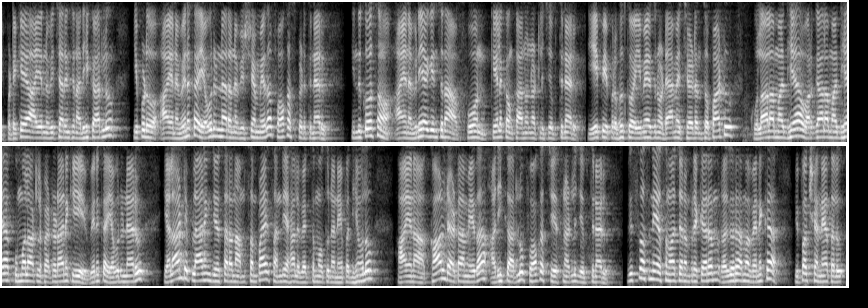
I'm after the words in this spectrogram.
ఇప్పటికే ఆయన్ను విచారించిన అధికారులు ఇప్పుడు ఆయన వెనుక ఎవరున్నారన్న విషయం మీద ఫోకస్ పెడుతున్నారు. ఇందుకోసం ఆయన వినియోగించిన ఫోన్ కీలకం కానున్నట్లు చెబుతున్నారు. ఏపీ ప్రభుత్వ ఇమేజ్ను డ్యామేజ్ చేయడంతో పాటు కులాల మధ్య వర్గాల మధ్య కుమ్మలాటలు పెట్టడానికి వెనుక ఎవరున్నారు? ఎలాంటి ప్లానింగ్ చేశారన్న అంశంపై సందేహాలు వ్యక్తమవుతున్న నేపథ్యంలో ఆయన కాల్ డేటా మీద అధికారులు ఫోకస్ చేసినట్లు చెబుతున్నారు. విశ్వసనీయ సమాచారం ప్రకారం రఘురామ వెనుక విపక్ష నేతలు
